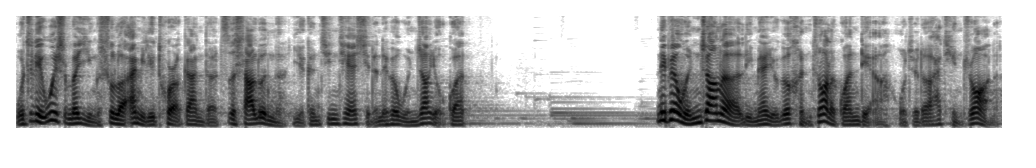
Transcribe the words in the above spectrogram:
我这里为什么引述了艾米丽·托尔干的《自杀论》呢？也跟今天写的那篇文章有关。那篇文章呢，里面有个很重要的观点啊，我觉得还挺重要的，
